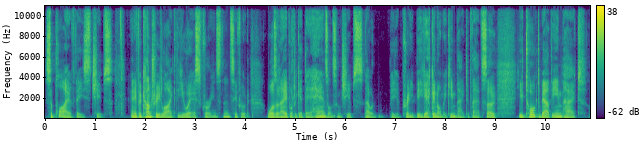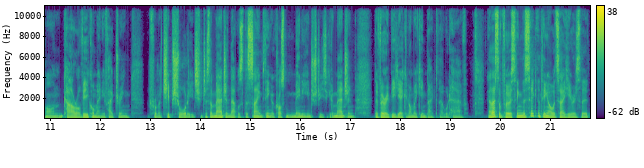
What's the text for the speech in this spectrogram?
supply of these chips. And if a country like the US, for instance, if it wasn't able to get their hands on some chips, that would be a pretty big economic impact of that. So, you talked about the impact on car or vehicle manufacturing from a chip shortage. Just imagine that was the same thing across many industries. You could imagine the very big economic impact that would have. Now, that's the first thing. The second thing I would say here is that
